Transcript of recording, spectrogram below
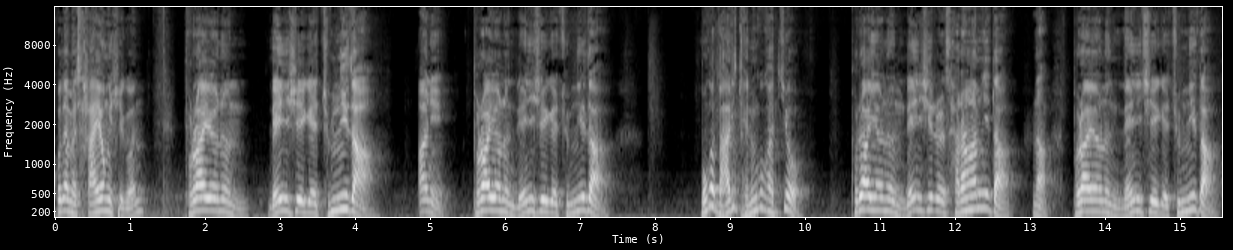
그 다음에 사형식은 브라이언은 낸시에게 줍니다. 아니, 브라이언은 낸시에게 줍니다. 뭔가 말이 되는 것 같죠? 브라이언은 낸시를 사랑합니다. 나, 브라이언은 낸시에게 줍니다.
